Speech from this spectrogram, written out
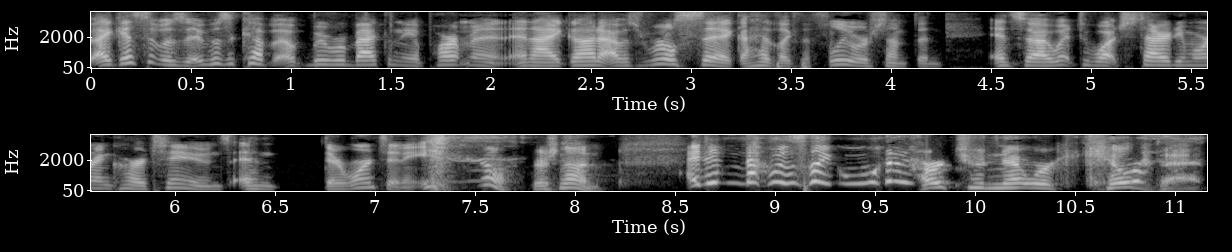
I guess it was. It was a couple. Uh, we were back in the apartment, and I got. I was real sick. I had like the flu or something, and so I went to watch Saturday morning cartoons, and there weren't any. no, there's none. I didn't. I was like, what? Is, Cartoon Network killed that.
